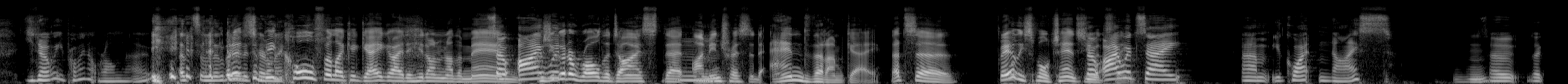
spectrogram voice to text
you know what? You're probably not wrong though. It's a little But bit it's a a big call for like a gay guy to hit on another man. So I 'cause you would- got to roll the dice that I'm mm. interested and that I'm gay. That's a fairly small chance. you So would I think. would say um, you're quite nice. Mm-hmm. So like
